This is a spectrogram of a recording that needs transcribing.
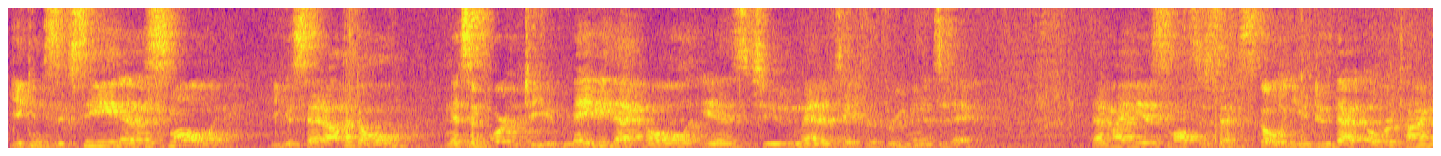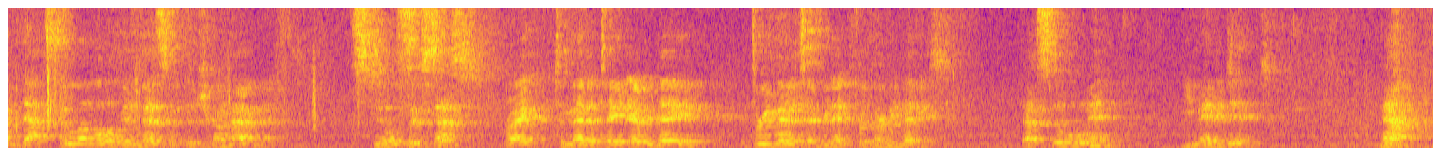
You can succeed in a small way. You can set out a goal, and it's important to you. Maybe that goal is to meditate for three minutes a day. That might be a small success goal. You do that over time, that's the level of investment that you're going to have in it. Still success, right? To meditate every day, three minutes every day for 30 days. That's still a win. You made a dent. Now,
